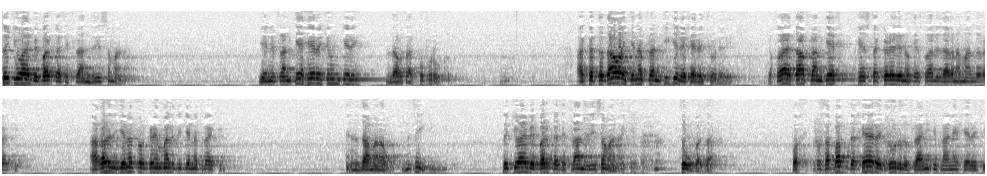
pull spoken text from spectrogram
ته چې وای به برکت فلان دې سمانه یعنی فلان کې خیره چون کې دې دا وتا کفر وکړه اکه ته دا وای چې نه فلان کې کې دې خیره چولې دې خدای ته فلان کې خېسته کړې دې نو خېستواله داغه نه مان راکې هغه دې جنت ور کړې مال دې جنت راکې نو دا معنا نه ځای کیږي ته چې وای به برکت پلان دې سم معنا کېده تو بزا په سبب د خیره چور د پلاني چې پلانې خیره چې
